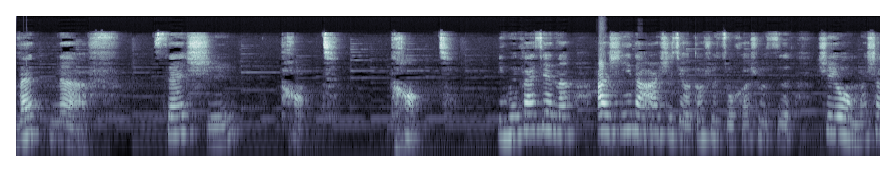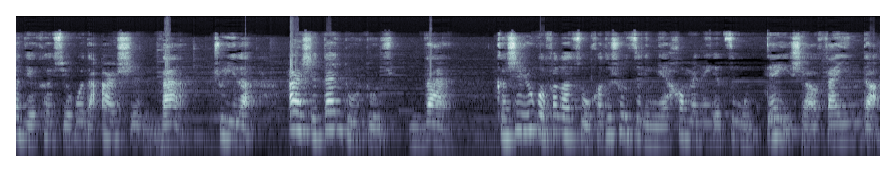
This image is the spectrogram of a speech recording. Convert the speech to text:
vingt-neuf, 三十，trente, trente。你会发现呢，二十一到二十九都是组合数字，是由我们上节课学过的二十 one。注意了，二十单独读 one，可是如果放到组合的数字里面，后面那个字母 day 是要发音的，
